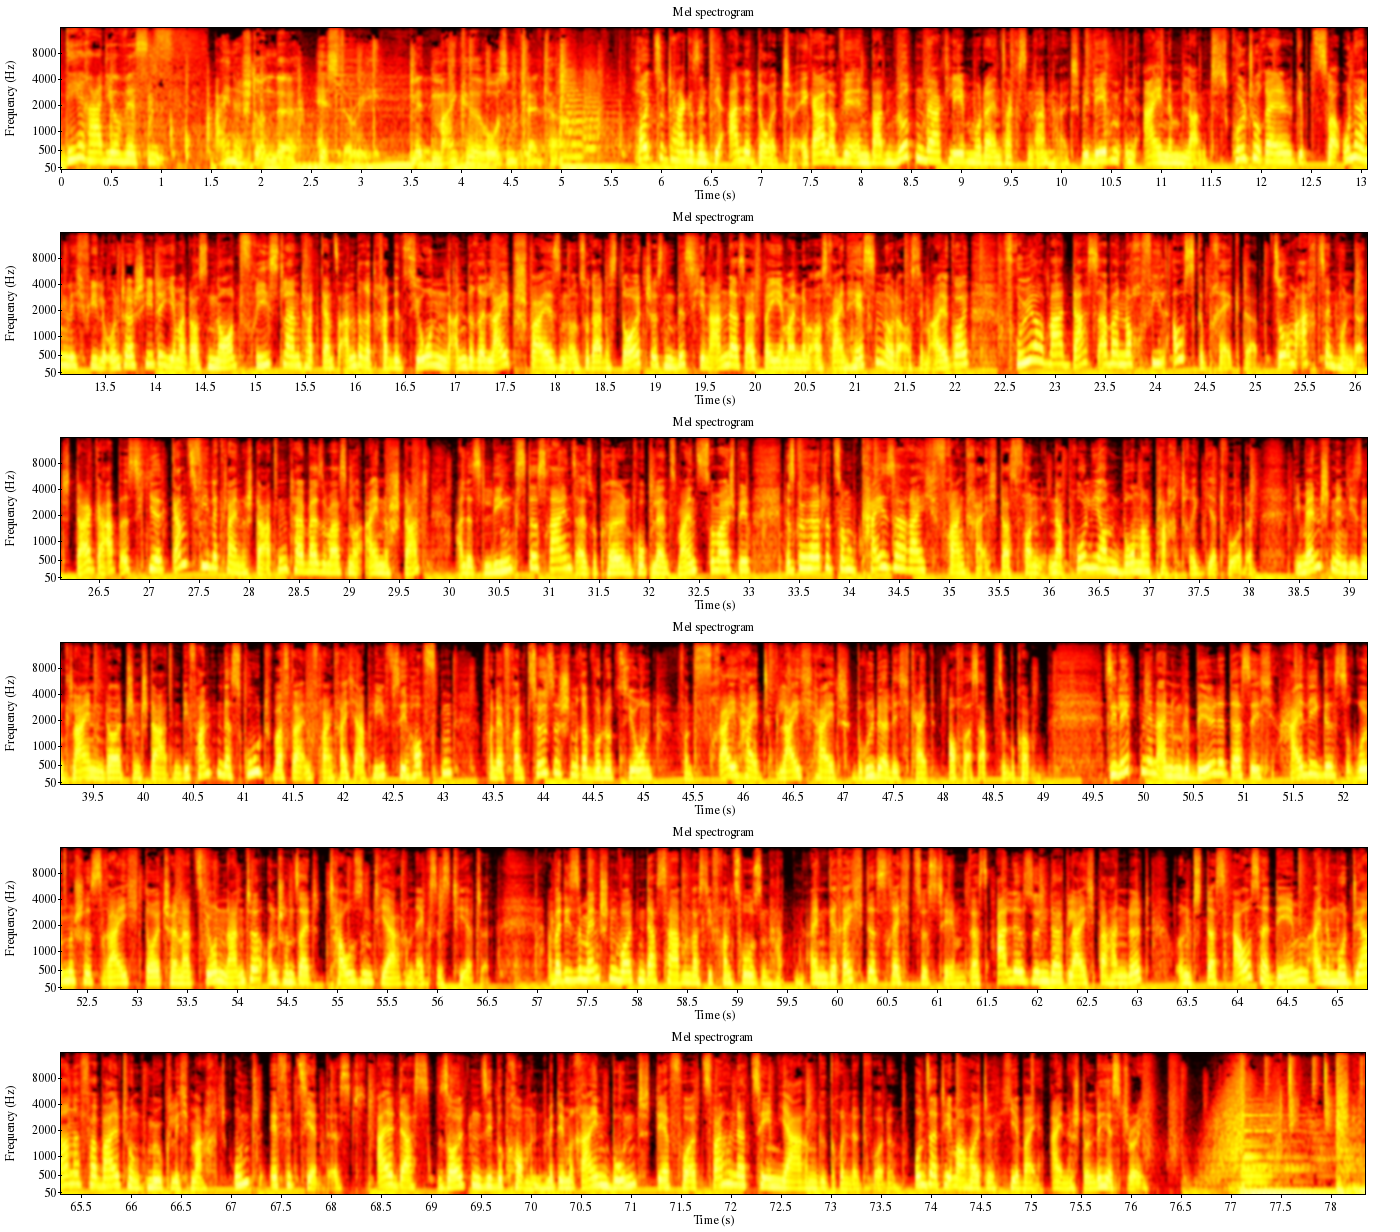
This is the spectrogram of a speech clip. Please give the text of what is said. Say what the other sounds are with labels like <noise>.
Die Radio Wissen. Eine Stunde History mit Maike Rosenplanter. Heutzutage sind wir alle Deutsche, egal ob wir in Baden-Württemberg leben oder in Sachsen-Anhalt. Wir leben in einem Land. Kulturell gibt es zwar unheimlich viele Unterschiede. Jemand aus Nordfriesland hat ganz andere Traditionen, andere Leibspeisen und sogar das Deutsch ist ein bisschen anders als bei jemandem aus Rheinhessen oder aus dem Allgäu. Früher war das aber noch viel ausgeprägter. So um 1800. Da gab es hier ganz viele kleine Staaten. Teilweise war es nur eine Stadt. Alles links des Rheins, also Köln, Koblenz, Mainz zum Beispiel. Das gehörte zum Kaiserreich Frankreich. Das von Napoleon Bonaparte regiert wurde. Die Menschen in diesen kleinen deutschen Staaten, die fanden das gut, was da in Frankreich ablief. Sie hofften von der französischen Revolution, von Freiheit, Gleichheit, Brüderlichkeit auch was abzubekommen. Sie lebten in einem Gebilde, das sich Heiliges Römisches Reich Deutscher Nation nannte und schon seit tausend Jahren existierte. Aber diese Menschen wollten das haben, was die Franzosen hatten. Ein gerechtes Rechtssystem, das alle Sünder gleich behandelt und das außerdem eine moderne Verwaltung möglich macht und effizient ist. All das sollten sie bekommen mit dem Rheinbund, der vor 210 Jahren gegründet wurde. Unser Thema heute hierbei Eine Stunde History.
